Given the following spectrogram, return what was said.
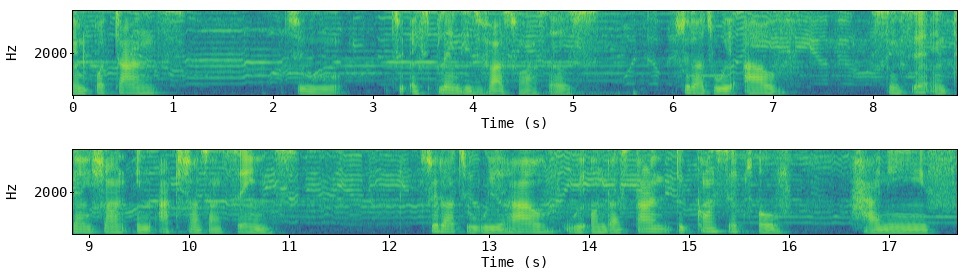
important to to explain this verse for ourselves so that we have sincere intention in actions and sayings. So that we have we understand the concept of hanif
